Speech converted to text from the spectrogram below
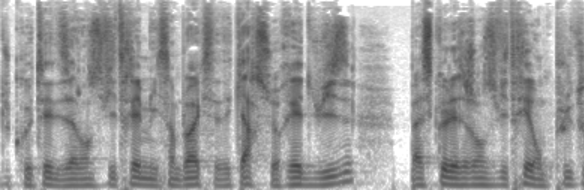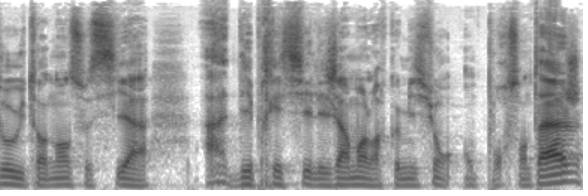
du côté des agences vitrées, mais il semblerait que cet écart se réduise parce que les agences vitrées ont plutôt eu tendance aussi à, déprécier légèrement leur commission en pourcentage.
